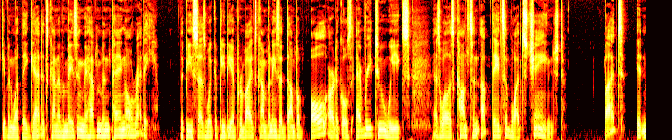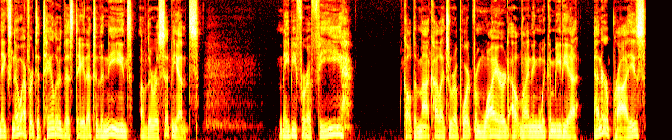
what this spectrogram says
Given what they get, it's kind of amazing they haven't been paying already. The piece says Wikipedia provides companies a dump of all articles every two weeks, as well as constant updates of what's changed. But it makes no effort to tailor this data to the needs of the recipients. Maybe for a fee? Cult of Mac highlights a report from Wired outlining Wikimedia Enterprise.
